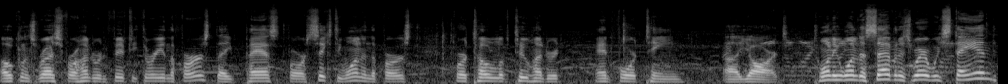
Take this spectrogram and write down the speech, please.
Oakland's rushed for 153 in the first. They passed for 61 in the first for a total of 214 uh, yards. 21 to 7 is where we stand,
